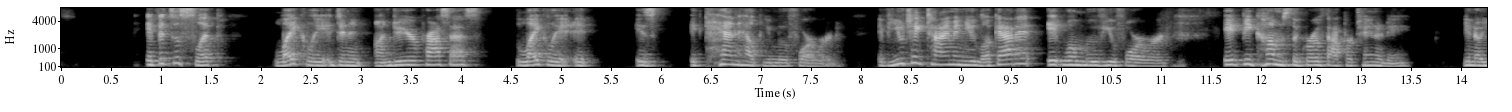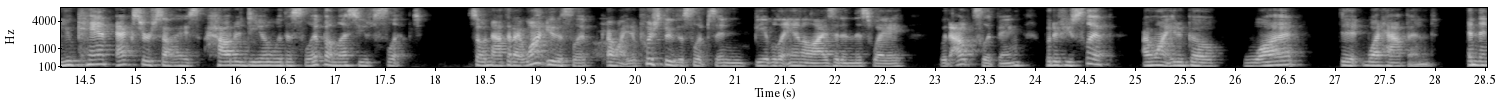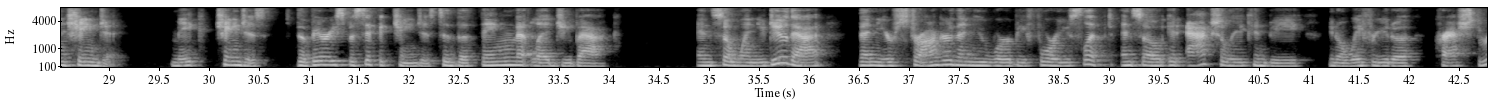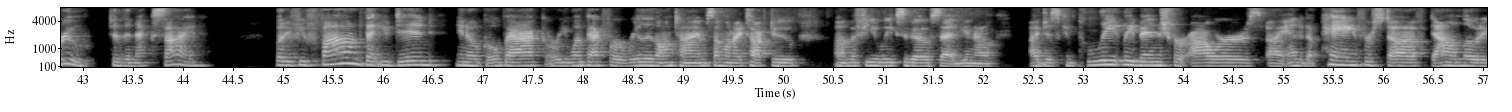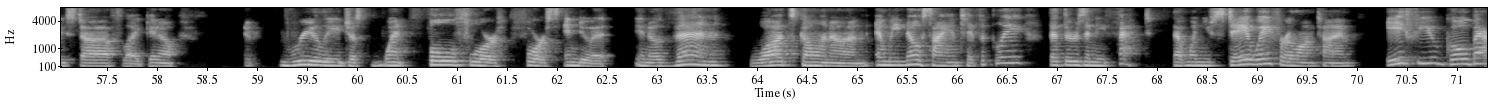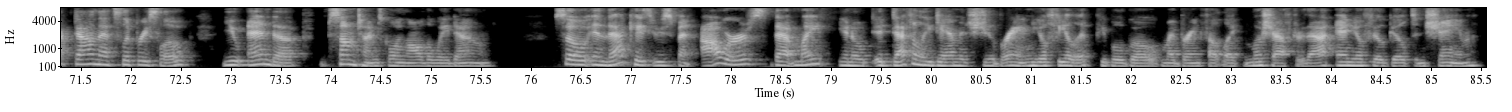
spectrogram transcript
If it's a slip, likely it didn't undo your process. Likely it is, it can help you move forward. If you take time and you look at it, it will move you forward. It becomes the growth opportunity. You know, you can't exercise how to deal with a slip unless you've slipped. So, not that I want you to slip, I want you to push through the slips and be able to analyze it in this way without slipping. But if you slip, I want you to go, what did what happened and then change it. Make changes the very specific changes to the thing that led you back. And so when you do that then you're stronger than you were before you slipped. And so it actually can be you know a way for you to crash through to the next side. But if you found that you did you know go back or you went back for a really long time someone i talked to um, a few weeks ago said you know I just completely binged for hours. I ended up paying for stuff, downloading stuff, like, you know, really just went full floor force into it. You know, then what's going on? And we know scientifically that there's an effect that when you stay away for a long time, if you go back down that slippery slope, you end up sometimes going all the way down. So in that case, if you spent hours, that might, you know, it definitely damaged your brain. You'll feel it. People go, my brain felt like mush after that, and you'll feel guilt and shame.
